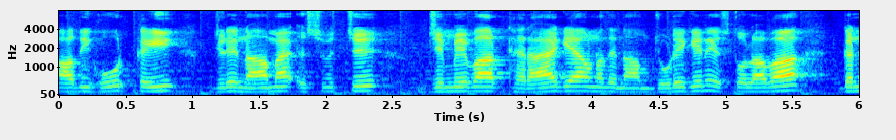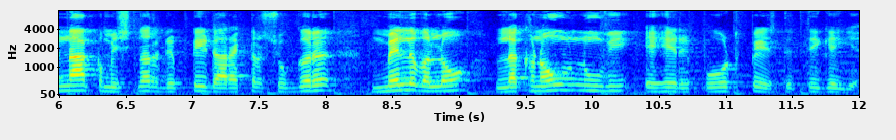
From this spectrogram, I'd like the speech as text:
ਆਦਿ ਹੋਰ ਕਈ ਜਿਹੜੇ ਨਾਮ ਹੈ, ਇਸ ਵਿੱਚ ਜ਼ਿੰਮੇਵਾਰ ਠਹਿਰਾਇਆ ਗਿਆ, ਉਹਨਾਂ ਦੇ ਨਾਮ ਜੋੜੇ ਗਏ ਨੇ। ਇਸ ਤੋਂ ਇਲਾਵਾ ਗੰਨਾ commissioner, deputy director sugar mill ਵੱਲੋਂ ਲਖਨਊ ਨੂੰ ਵੀ ਇਹ ਰਿਪੋਰਟ ਭੇਜ ਦਿੱਤੀ ਗਈ ਹੈ।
